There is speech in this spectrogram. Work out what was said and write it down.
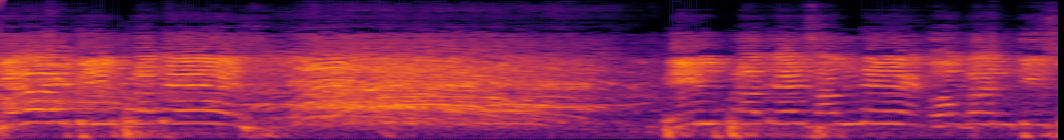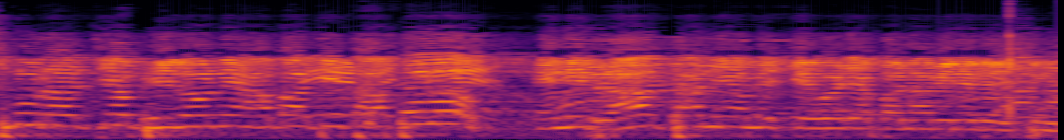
જય ભીલ પ્રદેશ ભીલ પ્રદેશ અમને ઓગણત્રીસમું રાજ્ય ભીલોને આબાદી આપો. એની રાજધાની અમે કેવડિયા બનાવીને રહીશું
